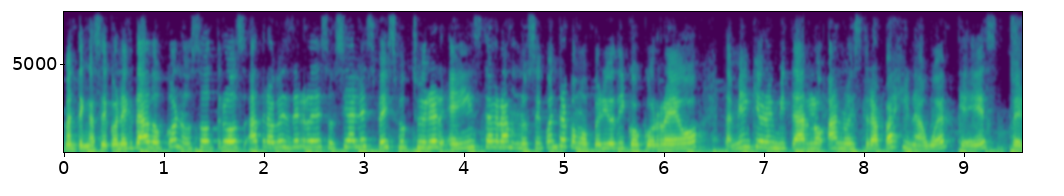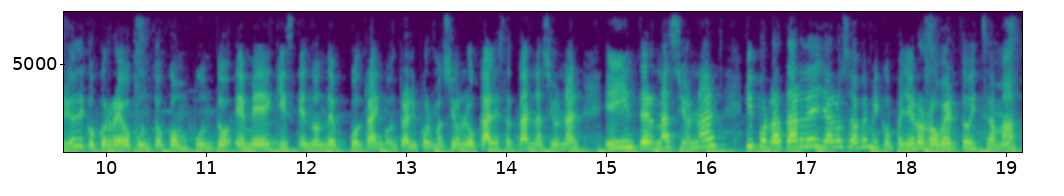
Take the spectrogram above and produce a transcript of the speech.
Manténgase conectado con nosotros a través de redes sociales, Facebook, Twitter e Instagram. Nos encuentra como Periódico Correo. También quiero invitarlo a nuestra página web que es periódicocorreo.com.mx en donde podrá encontrar información local, estatal, nacional e internacional. Y por la tarde, ya lo sabe, mi compañero Roberto Itzamá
